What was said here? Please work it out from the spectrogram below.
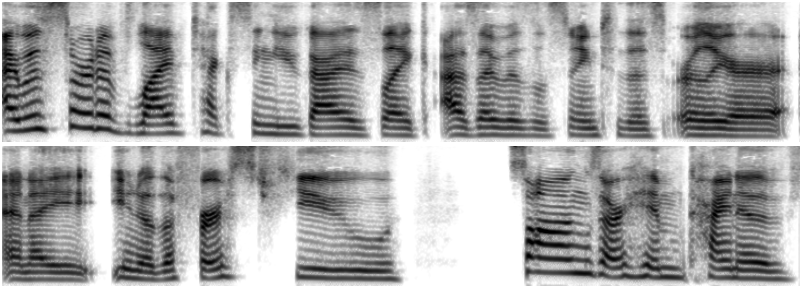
I was sort of live texting you guys like as I was listening to this earlier and I, you know, the first few songs are him kind of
